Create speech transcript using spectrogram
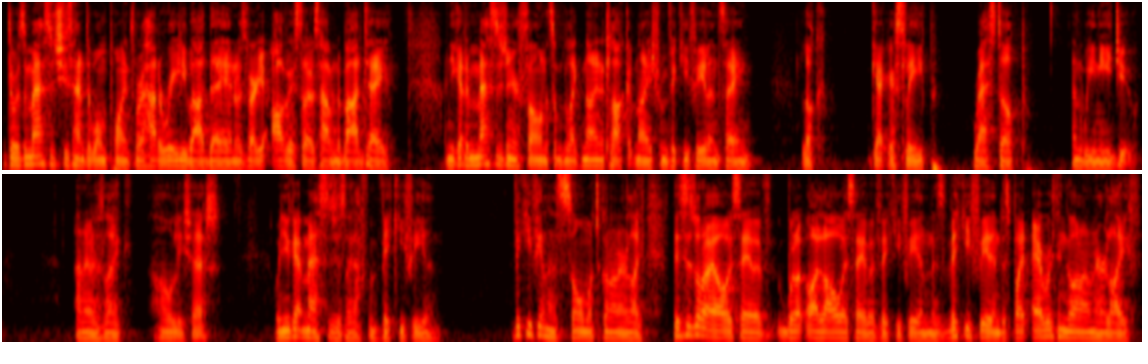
there was a message she sent at one point where I had a really bad day and it was very obvious that I was having a bad day. And you get a message on your phone at something like nine o'clock at night from Vicky Phelan saying, Look, get your sleep, rest up, and we need you. And I was like, Holy shit. when you get messages like that from Vicky Phelan. Vicky Phelan has so much going on in her life. This is what I always say. About, what I'll always say about Vicky Phelan is Vicky Phelan, despite everything going on in her life,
